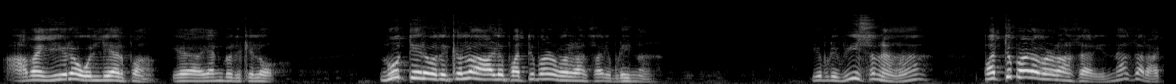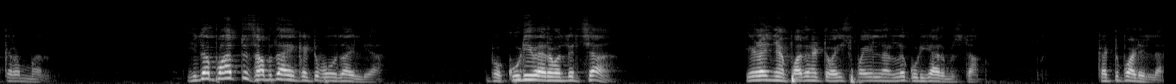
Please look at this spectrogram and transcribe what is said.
அவன் ஹீரோ ஒல்லியாக இருப்பான் எ- எண்பது கிலோ. நூற்றி இருபது கிலோ ஆள் பத்து பேர் வர்றான் சார் இப்படின்னா. இப்படி வீசினா பத்து பழம் விழலாம் சார். என்ன சார் அக்கிரமமாக இருக்குது இதை பார்த்து சமுதாயம் கெட்டு போகுதா இல்லையா? இப்போ குடி வேறு வந்துடுச்சா இளைஞன் பதினெட்டு வயசு பயிலினரில் குடிக்க ஆரம்பிச்சிட்டான். கட்டுப்பாடு இல்லை.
